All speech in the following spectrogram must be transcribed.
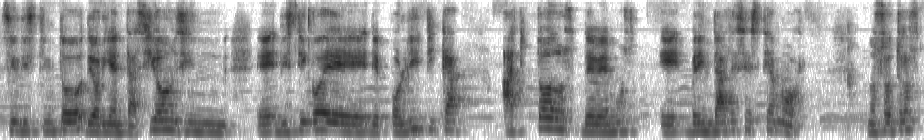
sin distinto de orientación, sin eh, distingo de, política, a todos debemos eh, brindarles este amor. Nosotros,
